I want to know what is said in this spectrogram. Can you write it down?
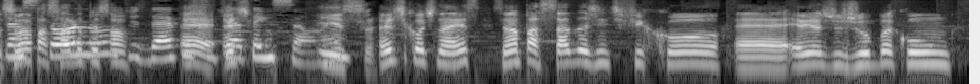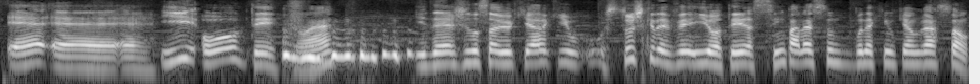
Semana passada, Transtorno pessoal. de déficit É, de antes- atenção, né? Isso. Antes de continuar esse, semana passada a gente ficou. é, eu e a Jujuba com E, é, é, I-O-T, não é? E daí a gente não sabia o que era, que se tu escrever IoT assim, parece um bonequinho que é um garçom.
